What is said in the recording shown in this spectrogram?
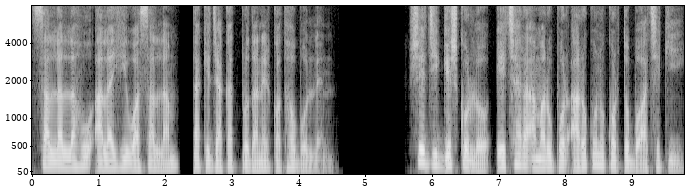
সাল্লাল্লাহু আলাইহি ওয়াসাল্লাম তাকে জাকাত প্রদানের কথাও বললেন। সে জিজ্ঞেস করল, এছাড়া আমার উপর আরও কোনো কর্তব্য আছে কি?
